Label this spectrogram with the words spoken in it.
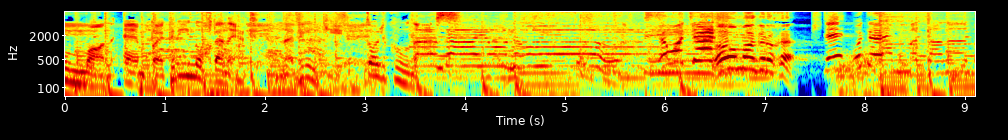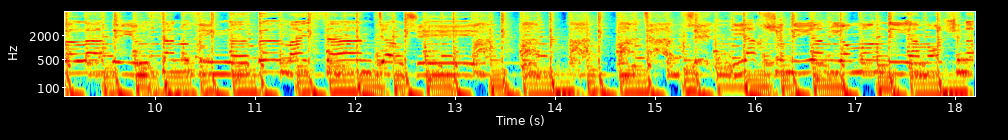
ummon mp3.net новинки только у нас. Umman guruhi. Hamma sani biladi-yu san o'zingni bilmaysan Jamshid Yaxshiniyam yomonniyam oshna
